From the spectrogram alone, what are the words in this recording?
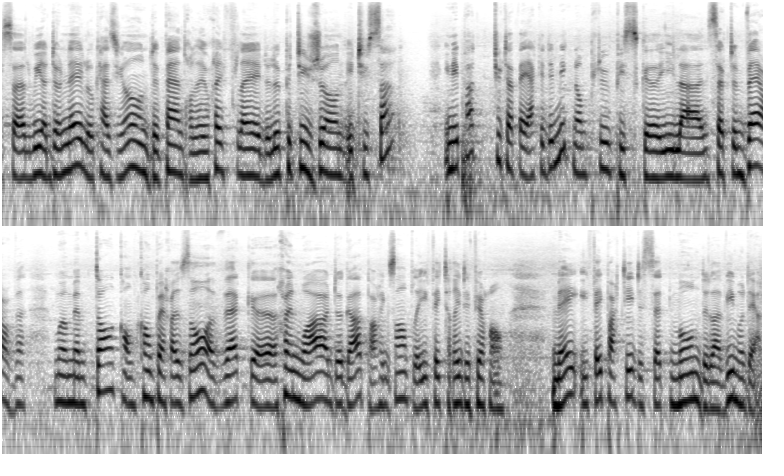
ça lui a donné l'occasion de peindre les reflets de le petit jaune et tout ça. Il n'est pas tout à fait académique non plus, puisqu'il a une certaine verve mais en même temps, en comparaison avec euh, Renoir, Degas, par exemple, il fait très différent. Mais il fait partie de ce monde de la vie moderne.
